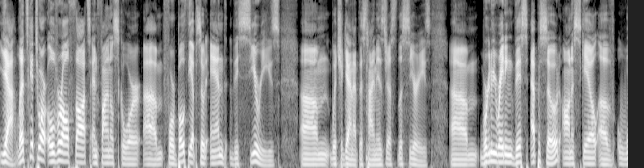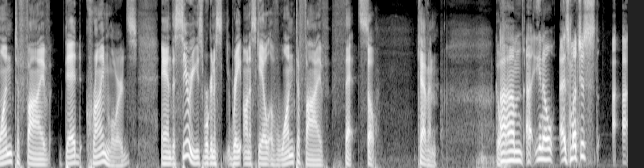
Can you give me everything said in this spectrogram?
yeah, let's get to our overall thoughts and final score um, for both the episode and the series. Um, which again at this time is just the series. Um, we're going to be rating this episode on a scale of one to five dead crime lords, and the series we're going to rate on a scale of one to five fets. So, Kevin, go. For it. Um, uh, you know, as much as I, I-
